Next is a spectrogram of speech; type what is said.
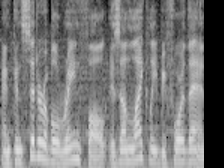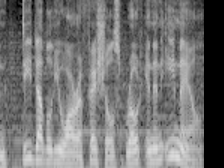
and considerable rainfall is unlikely before then, DWR officials wrote in an email.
